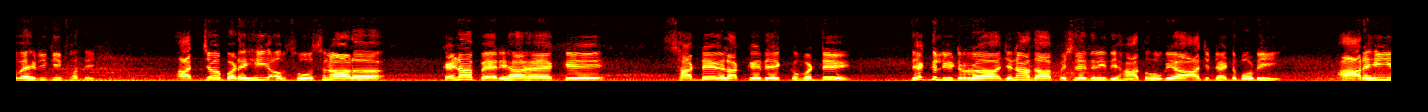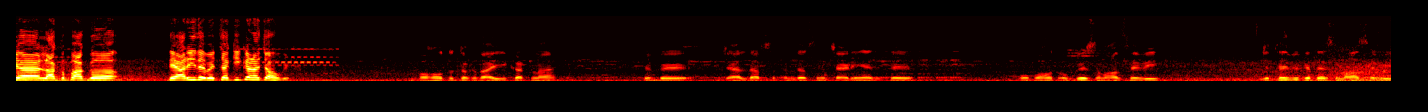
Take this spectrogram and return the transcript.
ਵਾਹਿਗੁਰੂ ਜੀ ਕੀ ਫਤਿਹ। ਅੱਜ ਬੜੇ ਹੀ ਅਫਸੋਸ ਨਾਲ ਕਹਿਣਾ ਪੈ ਰਿਹਾ ਹੈ ਕਿ ਸਾਡੇ ਇਲਾਕੇ ਦੇ ਇੱਕ ਵੱਡੇ ਦਿੱਗ ਲੀਡਰ, ਜਿਨ੍ਹਾਂ ਦਾ ਪਿਛਲੇ ਦਿਨੀ ਦੇਹਾਂਤ ਹੋ ਗਿਆ, ਅੱਜ ਡੈੱਡ ਬੋਡੀ ਆ ਰਹੀ ਹੈ। ਲਗਭਗ ਤਿਆਰੀ ਦੇ ਵਿੱਚ ਹੈ। ਕੀ ਕਹਿਣਾ ਚਾਹੋਗੇ? ਬਹੁਤ ਦੁਖਦਾਈ ਘਟਨਾ ਹੈ, ਕਿਉਂਕਿ ਜੈਲਦਾਰ ਸਤਿੰਦਰ ਸਿੰਘ ਚੈੜੀਆਂ ਜਿੱਥੇ ਉਹ ਬਹੁਤ ਉੱਘੇ ਸਮਾਜ ਸੇਵੀ, ਜਿੱਥੇ ਵੀ ਕਿਤੇ ਸਮਾਜ ਸੇਵੀ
